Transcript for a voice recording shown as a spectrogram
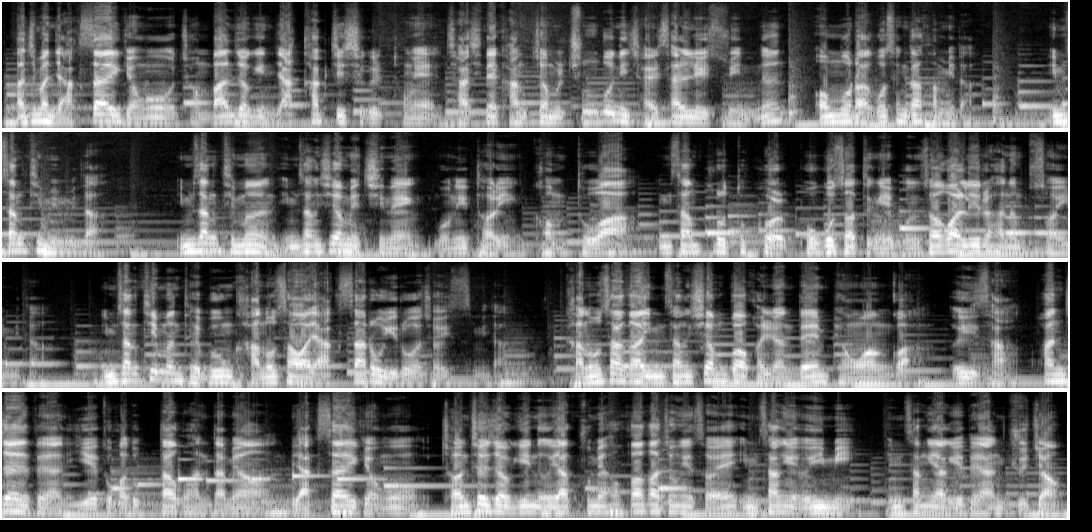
하지만 약사의 경우 전반적인 약학 지식을 통해 자신의 강점을 충분히 잘 살릴 수 있는 업무라고 생각합니다. 임상팀입니다. 임상팀은 임상시험의 진행, 모니터링, 검토와 임상 프로토콜, 보고서 등의 문서 관리를 하는 부서입니다. 임상팀은 대부분 간호사와 약사로 이루어져 있습니다. 간호사가 임상시험과 관련된 병원과 의사, 환자에 대한 이해도가 높다고 한다면 약사의 경우 전체적인 의약품의 허가 과정에서의 임상의 의미, 임상약에 대한 규정,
